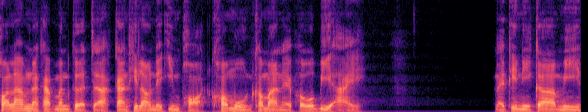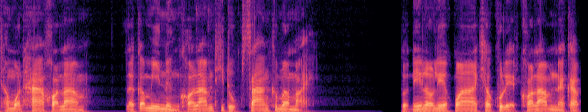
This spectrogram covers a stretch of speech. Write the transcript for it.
คอลัมน์นะครับ มันเกิดจากการที่เราเนี่ย import ข้อมูลเข้ามาใน Power BI ในที่นี้ก็มีทั้งหมด 5 คอลัมน์ แล้วก็มี 1 คอลัมน์ที่ถูกสร้างขึ้นมาใหม่ ตัวนี้เราเรียกว่า calculate column นะครับ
